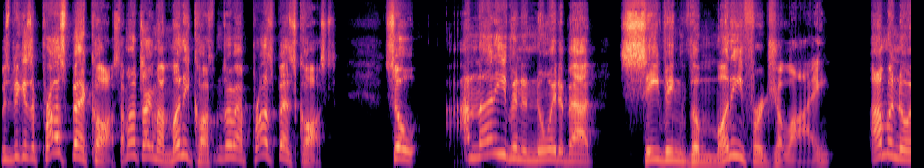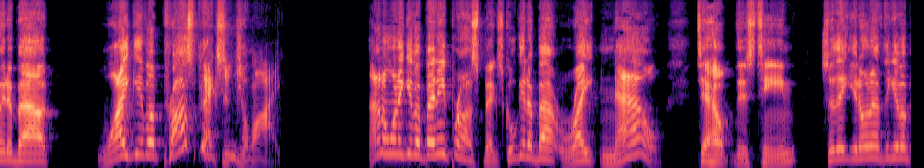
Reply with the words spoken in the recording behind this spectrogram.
It was because of prospect cost. I'm not talking about money cost. I'm talking about prospects cost. So I'm not even annoyed about saving the money for July. I'm annoyed about why give up prospects in July? I don't want to give up any prospects. Go get about right now to help this team so that you don't have to give up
